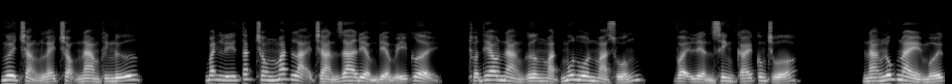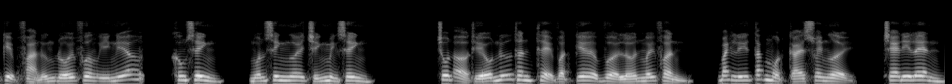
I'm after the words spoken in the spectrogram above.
ngươi chẳng lẽ trọng nam kinh nữ. Bách Lý Tắc trong mắt lại tràn ra điểm điểm ý cười, thuận theo nàng gương mặt mút hôn mà xuống, vậy liền sinh cái công chúa. Nàng lúc này mới kịp phản ứng đối phương ý nghĩa, không sinh, muốn sinh ngươi chính mình sinh. Chôn ở thiếu nữ thân thể vật kia vừa lớn mấy phần, Bách Lý Tắc một cái xoay người, che đi lên,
